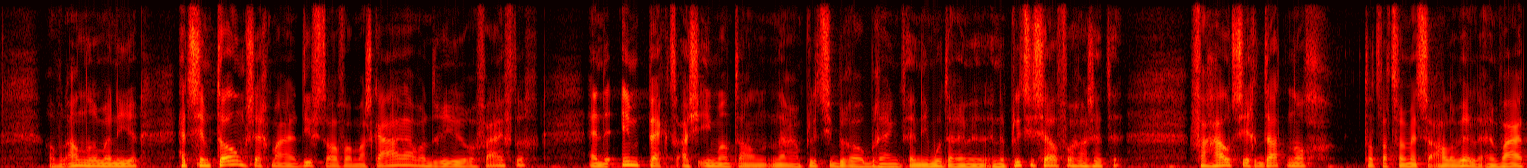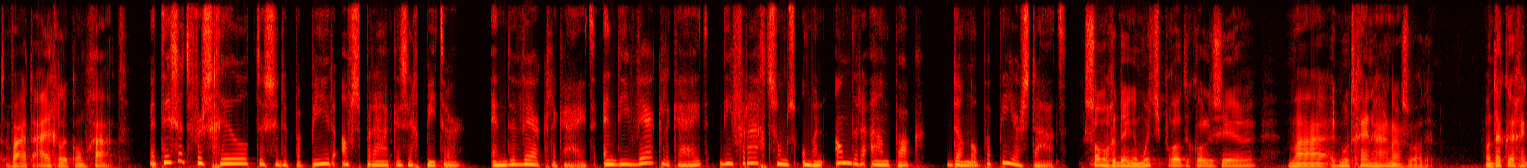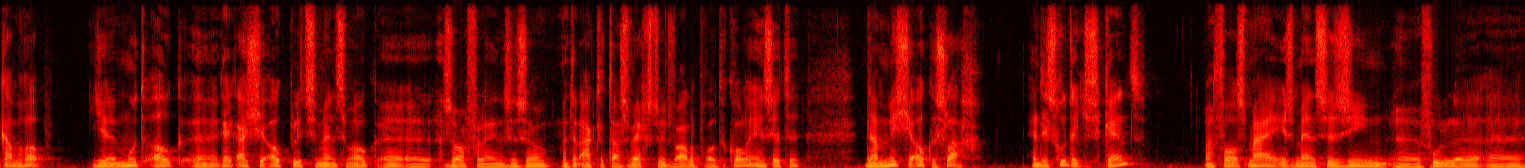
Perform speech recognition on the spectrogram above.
op een andere manier. Het symptoom, zeg maar, diefstal van mascara van 3,50 euro. En de impact als je iemand dan naar een politiebureau brengt en die moet daar in de, in de politiecel voor gaan zitten verhoudt zich dat nog tot wat we met z'n allen willen en waar het, waar het eigenlijk om gaat? Het is het verschil tussen de papieren afspraken, zegt Pieter, en de werkelijkheid. En die werkelijkheid die vraagt soms om een andere aanpak dan op papier staat. Sommige dingen moet je protocoliseren, maar het moet geen harnas worden. Want daar kun je geen kamer op. Je moet ook, uh, kijk, als je ook politiemensen, maar ook uh, uh, zorgverleners en zo met een aktentas wegstuurt waar alle protocollen in zitten, dan mis je ook een slag. Het is goed dat je ze kent. Maar volgens mij is mensen zien, uh, voelen, uh,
